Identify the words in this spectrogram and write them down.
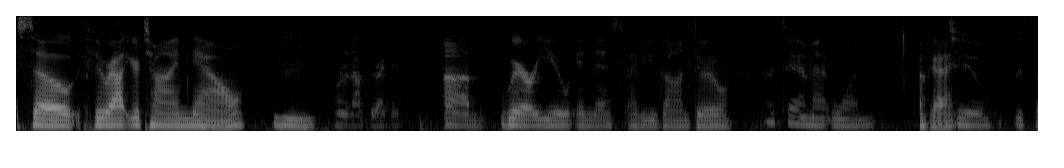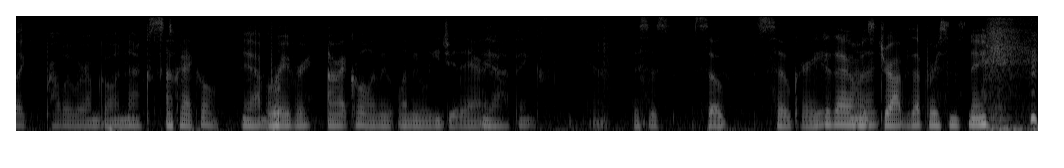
so throughout your time now, hmm hold it off the record. Um, where are you in this? Have you gone through? I would say I'm at one, Okay. two. It's like probably where I'm going next. Okay. Cool. Yeah, Well- bravery. All right. Cool. Let me let me lead you there. Yeah, thanks. Yeah. This is so so great. Because I almost Right? dropped that person's name.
